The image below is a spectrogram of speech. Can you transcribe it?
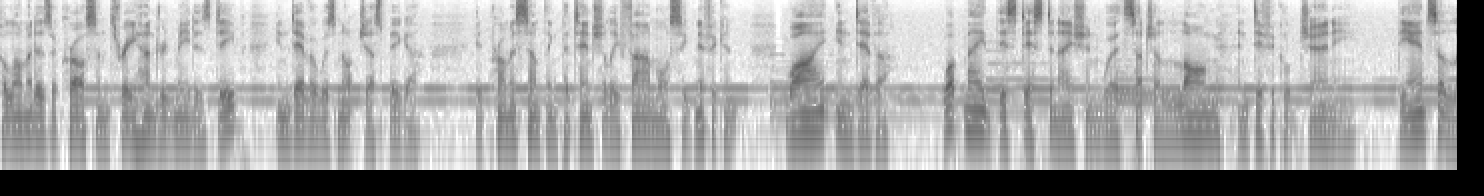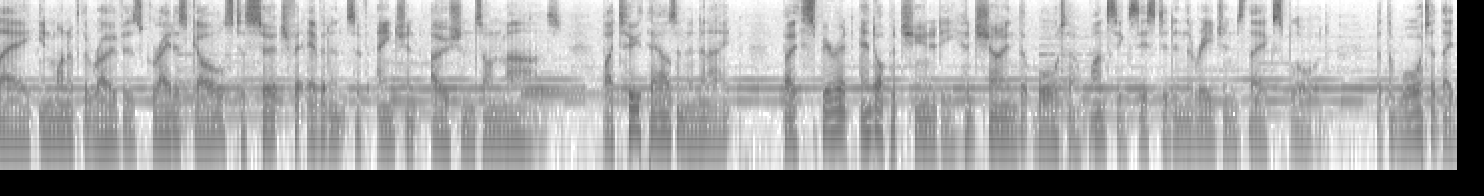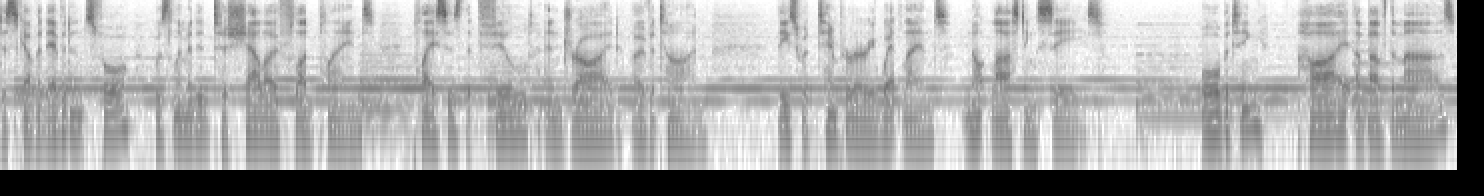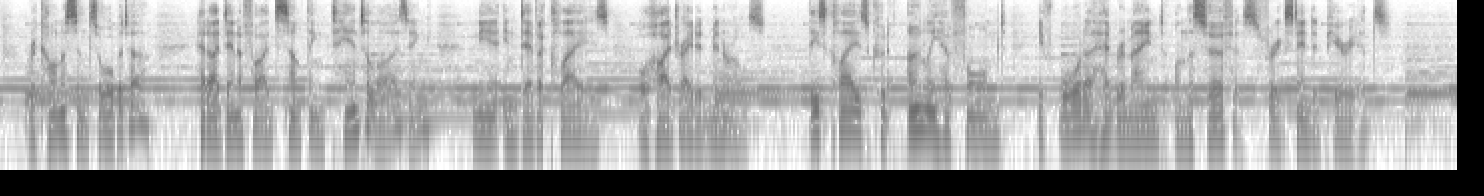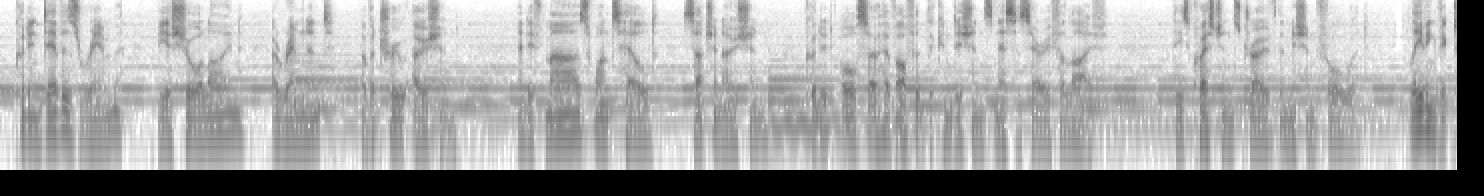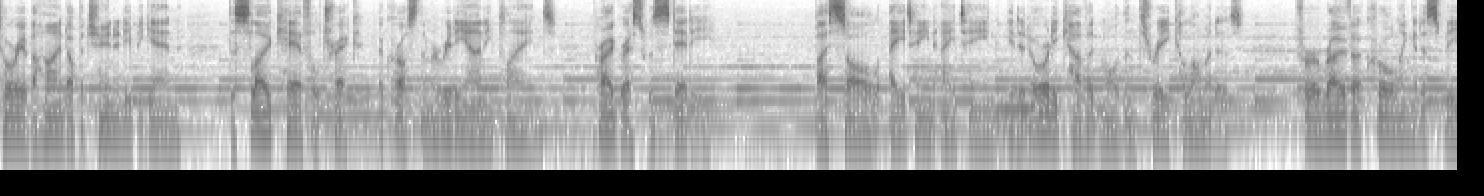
kilometres across and 300 metres deep, Endeavour was not just bigger. It promised something potentially far more significant. Why Endeavour? What made this destination worth such a long and difficult journey? The answer lay in one of the rover's greatest goals to search for evidence of ancient oceans on Mars. By 2008, both Spirit and Opportunity had shown that water once existed in the regions they explored, but the water they discovered evidence for was limited to shallow floodplains, places that filled and dried over time. These were temporary wetlands, not lasting seas. Orbiting high above the Mars, Reconnaissance Orbiter had identified something tantalising near Endeavour clays or hydrated minerals. These clays could only have formed if water had remained on the surface for extended periods. Could Endeavour's rim be a shoreline, a remnant of a true ocean? And if Mars once held such an ocean, could it also have offered the conditions necessary for life? These questions drove the mission forward. Leaving Victoria behind, opportunity began the slow, careful trek across the Meridiani Plains. Progress was steady. By Sol 1818, it had already covered more than three kilometres. For a rover crawling at a speed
